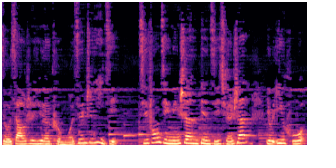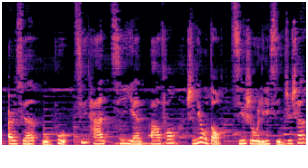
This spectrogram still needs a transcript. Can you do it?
九霄日月可摩肩”之意境。其风景名胜遍及全山，有一湖、二泉、五瀑、七潭、七岩、八峰、十六洞，悉属离景之称。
